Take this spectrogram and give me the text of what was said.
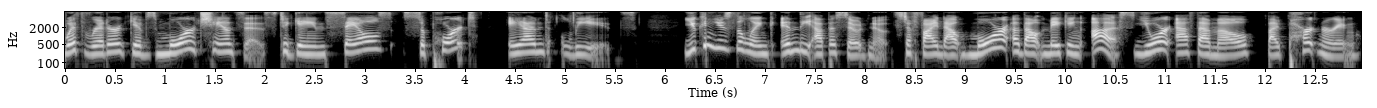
with Ritter gives more chances to gain sales, support, and leads. You can use the link in the episode notes to find out more about making us your FMO by partnering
